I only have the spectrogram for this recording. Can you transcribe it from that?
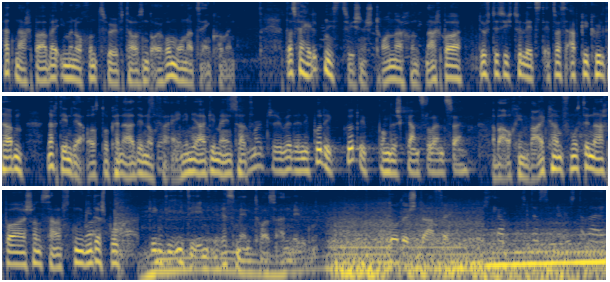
hat Nachbar aber immer noch rund 12.000 Euro Monatseinkommen. Das Verhältnis zwischen Stronach und Nachbar dürfte sich zuletzt etwas abgekühlt haben, nachdem der Ausdruckkanadier noch vor einem Jahr gemeint hat. Aber auch im Wahlkampf musste Nachbauer schon sanften Widerspruch gegen die Ideen ihres Mentors anmelden. Todesstrafe. Ich glaube nicht, dass in Österreich,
